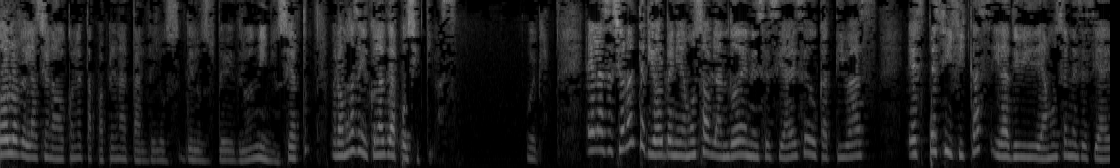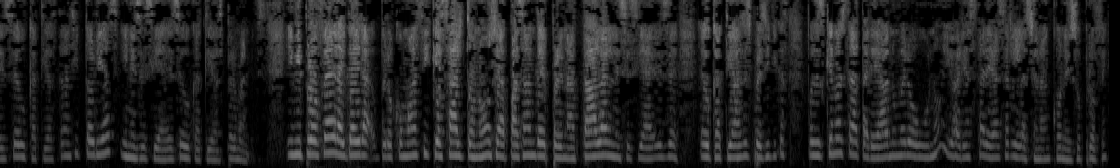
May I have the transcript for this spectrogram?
todo lo relacionado con la etapa prenatal de los, de los, de, los niños, ¿cierto? Bueno, vamos a seguir con las diapositivas. Muy bien. En la sesión anterior veníamos hablando de necesidades educativas específicas y las dividíamos en necesidades educativas transitorias y necesidades educativas permanentes. Y mi profe de la dirá, pero ¿cómo así que salto, no? O sea, pasan de prenatal a necesidades eh, educativas específicas. Pues es que nuestra tarea número uno y varias tareas se relacionan con eso, profe.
